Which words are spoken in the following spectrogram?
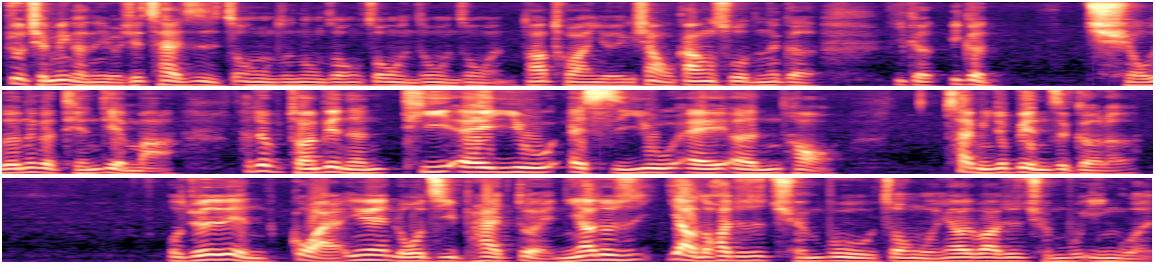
就前面可能有些菜是中中中中中文中文中文，然后突然有一个像我刚刚说的那个一个一个球的那个甜点嘛。它就突然变成 T A U S U A N 哈，菜名就变这个了，我觉得有点怪，因为逻辑不太对。你要就是要的话就是全部中文，要的话就是全部英文，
